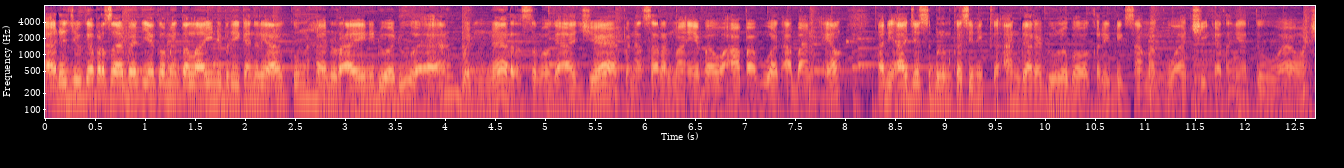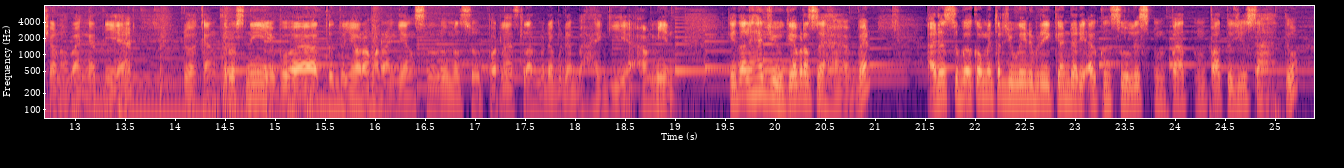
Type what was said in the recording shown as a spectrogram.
Ada juga persahabat ya komentar lain diberikan dari akun Hanur Aini 22 Bener, semoga aja penasaran Mae bawa apa buat Abang L Tadi aja sebelum ke sini ke Andara dulu bawa keripik sama kuaci katanya tuh. Wow, Masya Allah banget ya. Doakan terus nih buat tentunya orang-orang yang selalu mensupport Leslar mudah-mudahan bahagia. Amin. Kita lihat juga persahabat Ada sebuah komentar juga yang diberikan dari akun Sulis 4471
